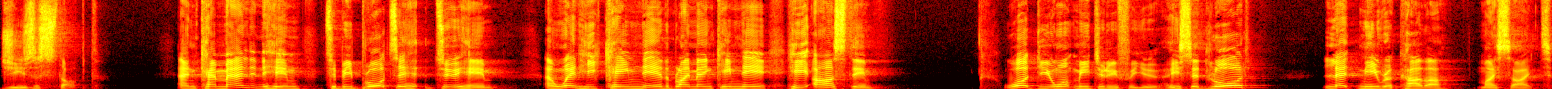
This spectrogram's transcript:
Jesus stopped and commanded him to be brought to, to him. And when he came near, the blind man came near, he asked him, What do you want me to do for you? He said, Lord, let me recover my sight.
